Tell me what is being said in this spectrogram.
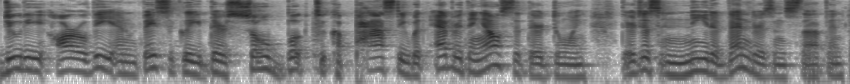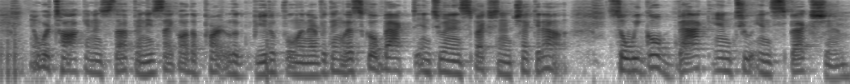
duty ROV and basically they're so booked to capacity with everything else that they're doing they're just in need of vendors and stuff. And and we're talking and stuff. And he's like oh the part looked beautiful and everything. Let's go back into an inspection and check it out. So we go back into inspection.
